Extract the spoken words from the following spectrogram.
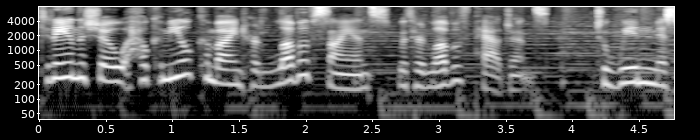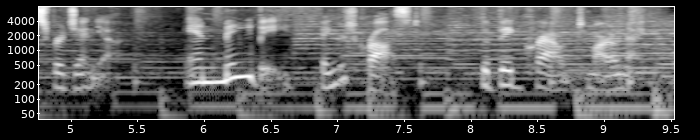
Today on the show, how Camille combined her love of science with her love of pageants to win Miss Virginia. And maybe, fingers crossed, the big crown tomorrow night.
